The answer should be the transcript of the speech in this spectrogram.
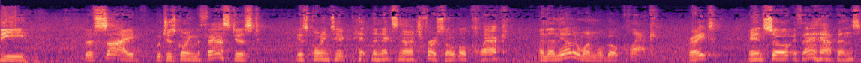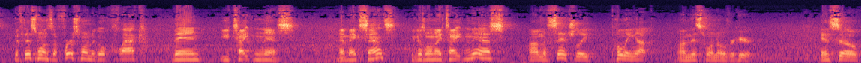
The, the side, which is going the fastest, is going to hit the next notch first. So it'll go clack, and then the other one will go clack, right? And so if that happens, if this one's the first one to go clack, then you tighten this. That makes sense? Because when I tighten this, I'm essentially pulling up on this one over here. And so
